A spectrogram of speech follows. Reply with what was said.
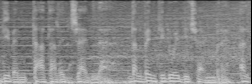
diventata leggenda. Dal 22 dicembre, al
